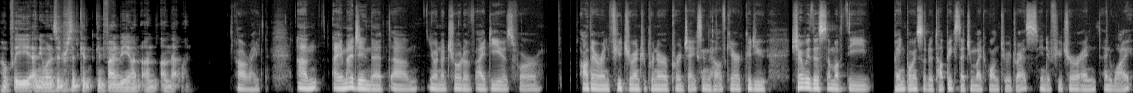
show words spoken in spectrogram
hopefully anyone is interested can, can find me on, on, on that one. All right. Um, I imagine that um, you're not short of ideas for other and future entrepreneur projects in healthcare. Could you share with us some of the pain points or the topics that you might want to address in the future and, and why?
